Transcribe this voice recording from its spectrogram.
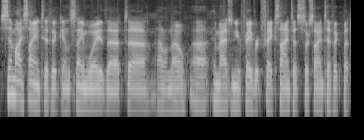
semi scientific in the same way that, uh, I don't know, uh, imagine your favorite fake scientists are scientific, but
